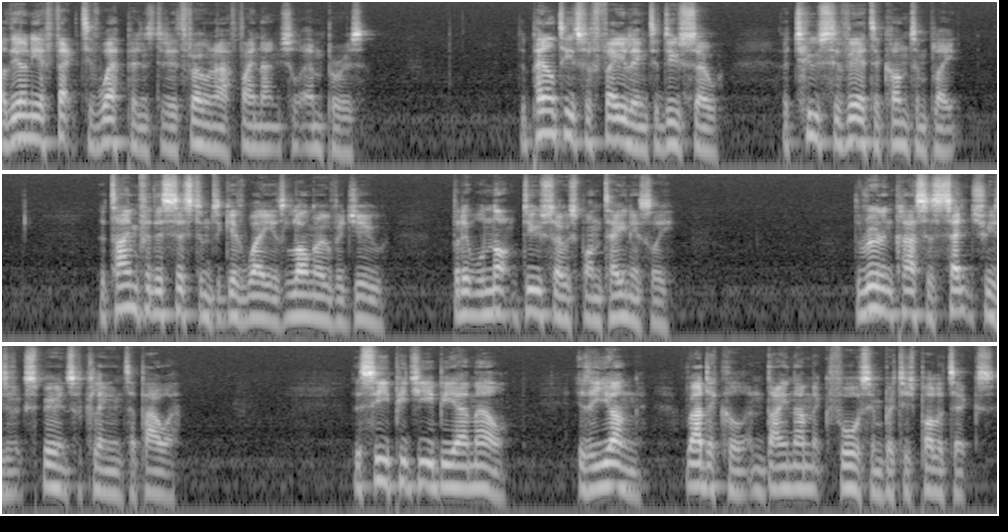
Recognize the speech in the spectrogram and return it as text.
are the only effective weapons to dethrone our financial emperors. The penalties for failing to do so are too severe to contemplate. The time for this system to give way is long overdue, but it will not do so spontaneously. The ruling class has centuries of experience of clinging to power. The CPGBML is a young, radical, and dynamic force in British politics.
